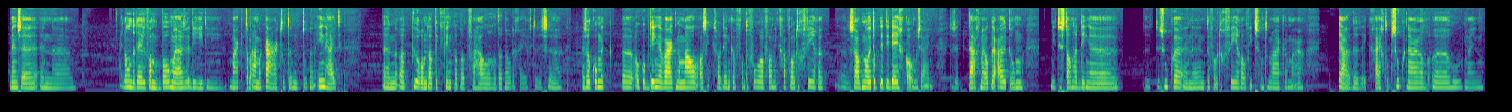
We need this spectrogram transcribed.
mensen en, eh, en onderdelen van mijn bomen, eh, die, die maak ik dan aan elkaar tot een, tot een eenheid. En eh, puur omdat ik vind dat dat verhaal dat nodig heeft. Dus, eh, en zo kom ik eh, ook op dingen waar ik normaal, als ik zou denken van tevoren van ik ga fotograferen, eh, zou ik nooit op dit idee gekomen zijn. Dus het daagt mij ook weer uit om niet de standaard dingen eh, te zoeken en, eh, te fotograferen of iets van te maken. Maar ja, de, ik ga echt op zoek naar eh, hoe mijn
